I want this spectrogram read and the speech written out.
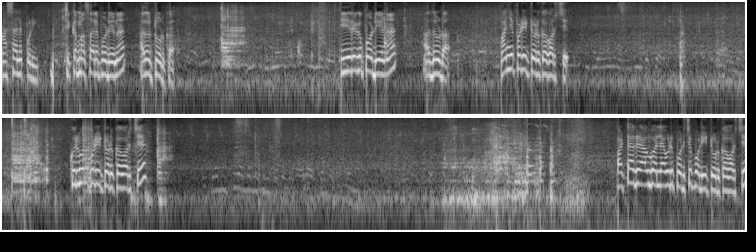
മസാലപ്പൊടി. ചിക്കൻ മസാലപ്പൊടിയാണ് അത് ഇട്ട് കൊടുക്കുക ജീരകപ്പൊടിയാണ് അതും ഇടാം. മഞ്ഞപ്പൊടി ഇട്ട് കൊടുക്കുക കുറച്ച്. കുരുമുളക് പൊടി ഇട്ട് കൊടുക്കുക കുറച്ച്. പട്ട ഗ്രാമ്പു എല്ലാം കൂടി പൊടിച്ച് പൊടി ഇട്ട് കൊടുക്കുക കുറച്ച്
